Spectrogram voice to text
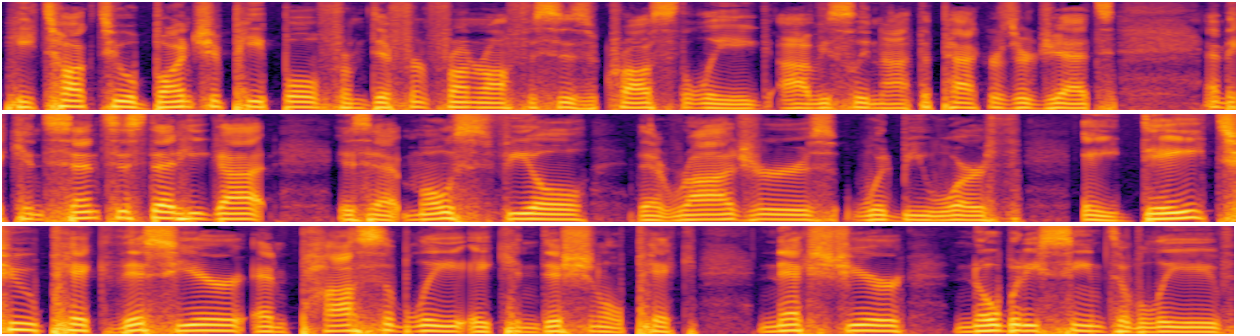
he talked to a bunch of people from different front offices across the league, obviously not the Packers or Jets. And the consensus that he got is that most feel that Rodgers would be worth a day two pick this year and possibly a conditional pick next year. Nobody seemed to believe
